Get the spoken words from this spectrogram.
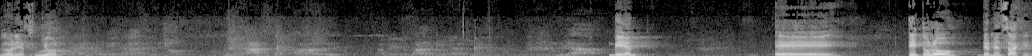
Gloria al Señor. Bien. Eh, título del mensaje.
